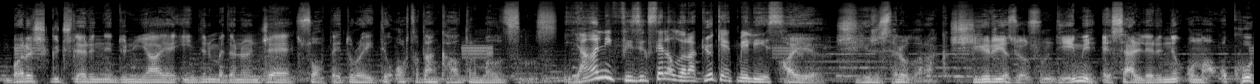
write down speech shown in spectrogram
Barış güçlerini dünyaya indirmeden önce sohbet droidi ortadan kaldırmalısınız. yani fiziksel olarak yok etmeliyiz. Hayır, şiirsel olarak. Şiir yazıyorsun değil mi? Eserlerini ona oku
